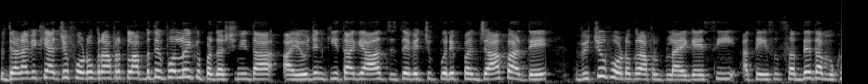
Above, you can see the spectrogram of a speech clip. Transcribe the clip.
ਲੁਧਿਆਣਾ ਵਿਖੇ ਅੱਜ ਫੋਟੋਗ੍ਰਾਫਰ ਕਲੱਬ ਦੇ ਵੱਲੋਂ ਇੱਕ ਪ੍ਰਦਰਸ਼ਨੀ ਦਾ ਆਯੋਜਨ ਕੀਤਾ ਗਿਆ, ਜਿਸ ਦੇ ਵਿੱਚ ਪੂਰੇ ਪੰਜਾਬ ਭਰ ਦੇ ਵਿੱਚੋਂ ਫੋਟੋਗ੍ਰਾਫਰ ਬੁਲਾਏ ਗਏ ਸੀ ਅਤੇ ਇਸ ਸੱਦੇ ਦਾ ਮੁੱਖ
